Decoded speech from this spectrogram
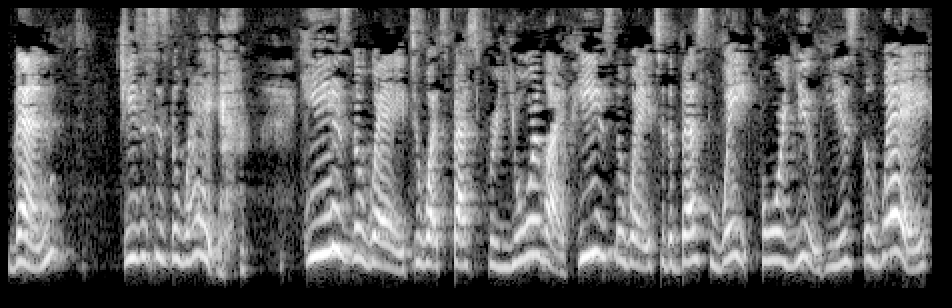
then Jesus is the way. he is the way to what's best for your life. He is the way to the best weight for you. He is the way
